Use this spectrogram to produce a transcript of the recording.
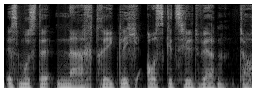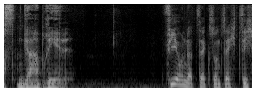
Es musste nachträglich ausgezielt werden. Thorsten Gabriel. 466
